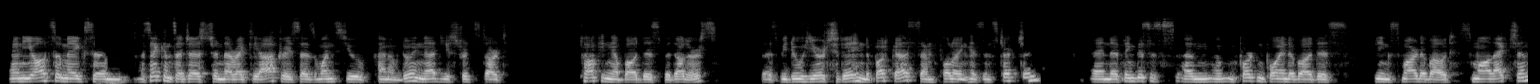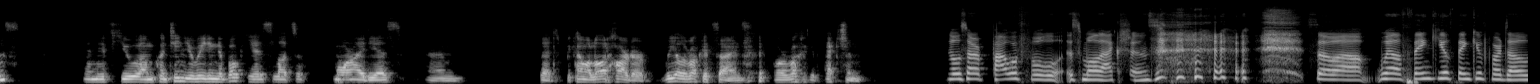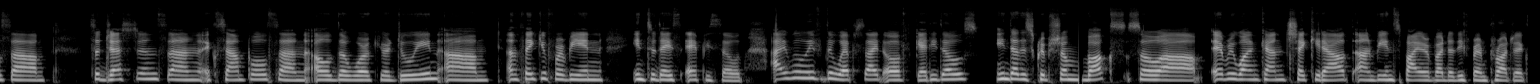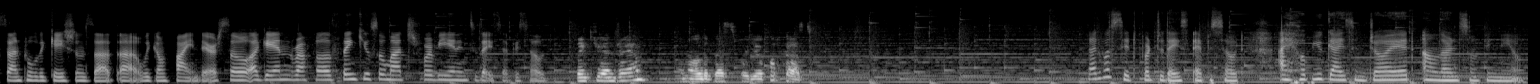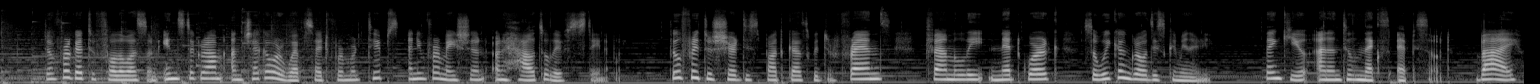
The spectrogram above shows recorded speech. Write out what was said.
And he also makes um, a second suggestion directly after. He says once you've kind of doing that, you should start talking about this with others. So as we do here today in the podcast, I'm following his instruction. And I think this is um, an important point about this being smart about small actions. And if you um, continue reading the book, he has lots of more ideas um, that become a lot harder. Real rocket science or rocket action. Those are powerful small actions. so, uh, well, thank you. Thank you for those um, suggestions and examples and all the work you're doing. Um, and thank you for being in today's episode. I will leave the website of GETIDOS in the description box so uh, everyone can check it out and be inspired by the different projects and publications that uh, we can find there. So, again, Rafael, thank you so much for being in today's episode. Thank you, Andrea, and all the best for your podcast. That was it for today's episode. I hope you guys enjoy it and learn something new. Don't forget to follow us on Instagram and check our website for more tips and information on how to live sustainably. Feel free to share this podcast with your friends, family, network so we can grow this community. Thank you, and until next episode. Bye.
